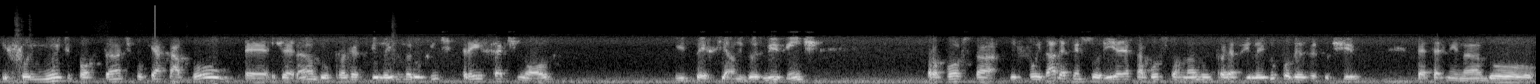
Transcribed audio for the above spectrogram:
E foi muito importante porque acabou é, gerando o projeto de lei número 2379 desse ano, de 2020, proposta que foi da Defensoria e acabou se tornando um projeto de lei do Poder Executivo, determinando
